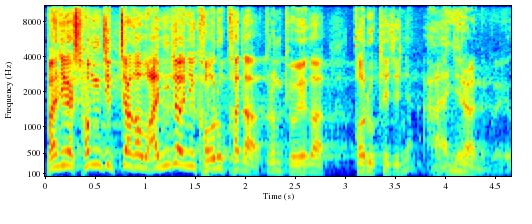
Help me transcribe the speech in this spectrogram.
만약에 성직자가 완전히 거룩하다, 그럼 교회가 거룩해지냐? 아니라는 거예요.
